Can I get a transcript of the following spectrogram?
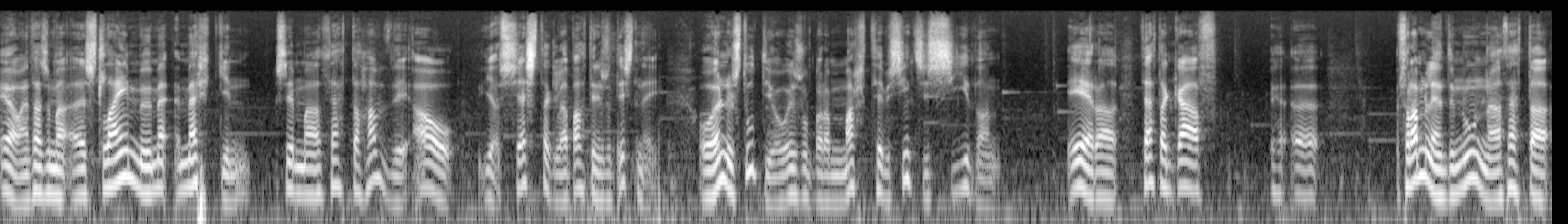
Já, en það sem að eh, slæmu me merkin sem að þetta hafði á já, sérstaklega batteri eins og Disney og önnur stúdíó eins og bara margt hefur sínt sér síðan er að þetta gaf uh, framleiðendum núna þetta uh,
